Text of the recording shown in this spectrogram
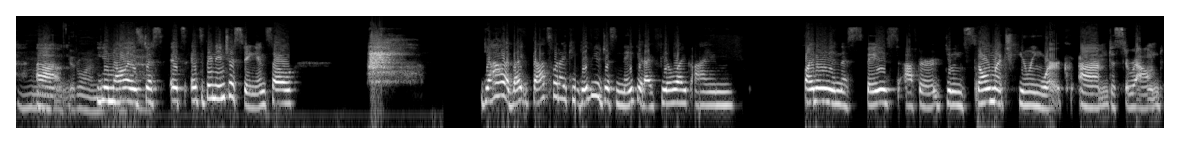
mm, um, good one. You know, it's just, it's, it's been interesting. And so, yeah, like that's what I can give you just naked. I feel like I'm, finally in this space after doing so much healing work um, just around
